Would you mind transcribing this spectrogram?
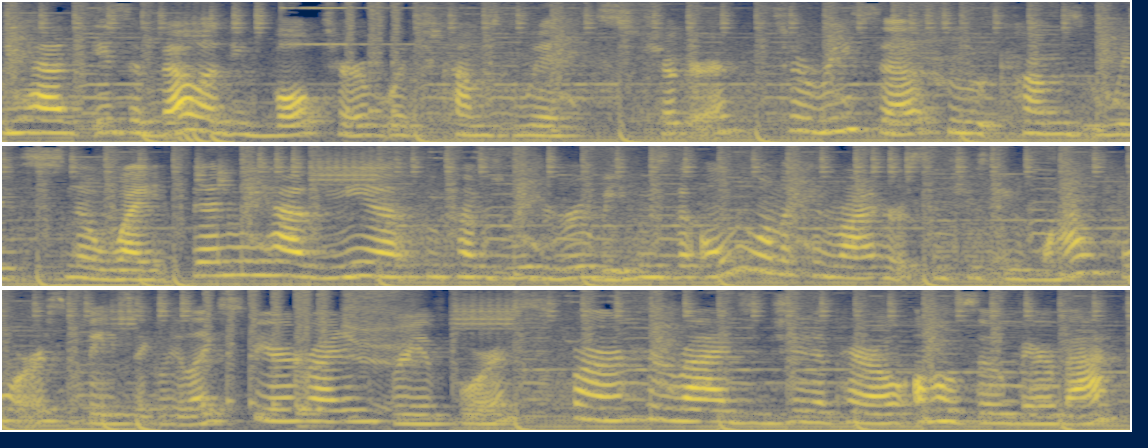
We have Isabella, the vaulter, which comes with Sugar. Teresa, who comes with Snow White. Then we have Mia, who comes with Ruby, who's the only one that can ride her since she's a wild horse, basically, like spirit riding free, of course. Fern, who rides Junipero, also bareback.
